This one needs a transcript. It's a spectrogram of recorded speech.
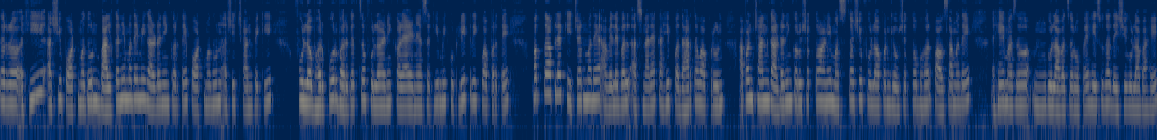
तर ही अशी पॉटमधून बाल्कनीमध्ये मी गार्डनिंग करते पॉटमधून अशी छानपैकी फुलं भरपूर भरगच्च फुलं आणि कळ्या येण्यासाठी मी कुठली ट्रिक वापरते? फक्त आपल्या किचनमध्ये अवेलेबल असणाऱ्या काही पदार्थ वापरून आपण छान गार्डनिंग करू शकतो आणि मस्त अशी फुलं आपण घेऊ शकतो. भर पावसामध्ये हे माझं गुलाबाचं रोप आहे. हे सुद्धा देशी गुलाब आहे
